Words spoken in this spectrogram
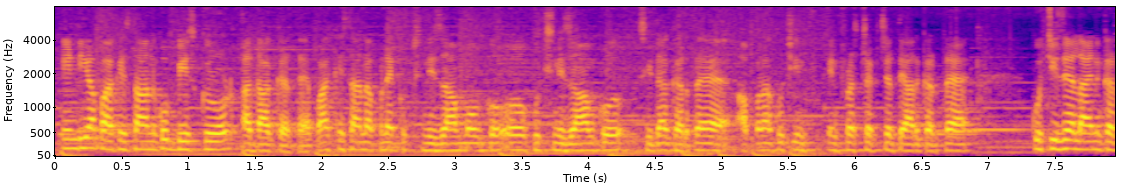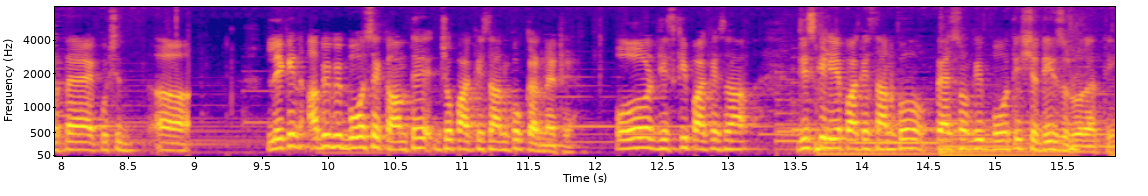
इंडिया पाकिस्तान को 20 करोड़ अदा करता है। पाकिस्तान अपने कुछ निज़ामों को कुछ निज़ाम को सीधा करता है अपना कुछ इंफ्रास्ट्रक्चर तैयार करता है कुछ चीज़ें अलाइन करता है कुछ आ, लेकिन अभी भी बहुत से काम थे जो पाकिस्तान को करने थे और जिसकी पाकिस्तान जिसके लिए पाकिस्तान को पैसों की बहुत ही शदीद ज़रूरत थी।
